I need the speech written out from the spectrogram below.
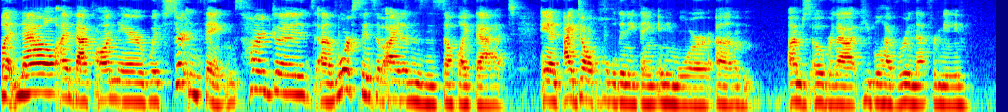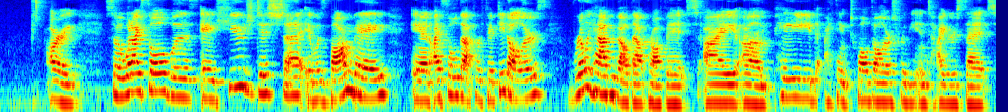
But now I'm back on there with certain things, hard goods, um, more expensive items and stuff like that. And I don't hold anything anymore. Um, I'm just over that. People have ruined that for me. All right. So what I sold was a huge dish set. It was Bombay and I sold that for $50. Really happy about that profit. I um, paid, I think, $12 for the entire set.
